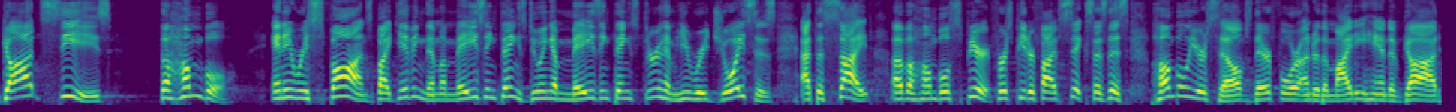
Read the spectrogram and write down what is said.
God sees the humble. And he responds by giving them amazing things, doing amazing things through him. He rejoices at the sight of a humble spirit. 1 Peter 5 6 says this Humble yourselves, therefore, under the mighty hand of God,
